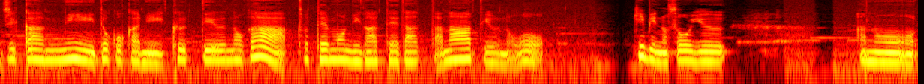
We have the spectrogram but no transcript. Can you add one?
時間にどこかに行くっていうのがとても苦手だったなっていうのを、日々のそういう、あの、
